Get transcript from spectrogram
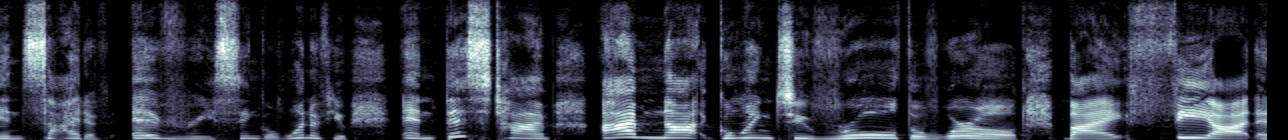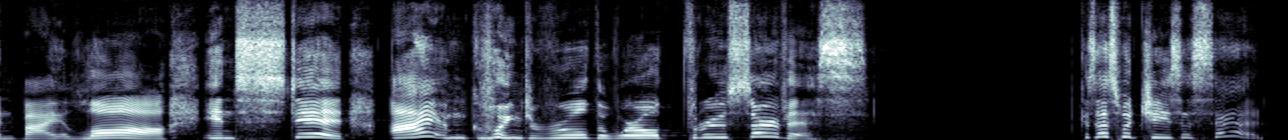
inside of every single one of you. And this time, I'm not going to rule the world by fiat and by law. Instead, I am going to rule the world through service. Because that's what Jesus said.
